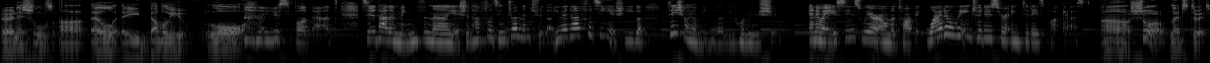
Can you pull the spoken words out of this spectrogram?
Her initials are L A W, Law. you spot that. 其实她的名字呢，也是她父亲专门取的，因为她父亲也是一个非常有名的离婚律师。Anyway, since we are on the topic, why don't we introduce her in today's podcast? Ah, sure, let's do it.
